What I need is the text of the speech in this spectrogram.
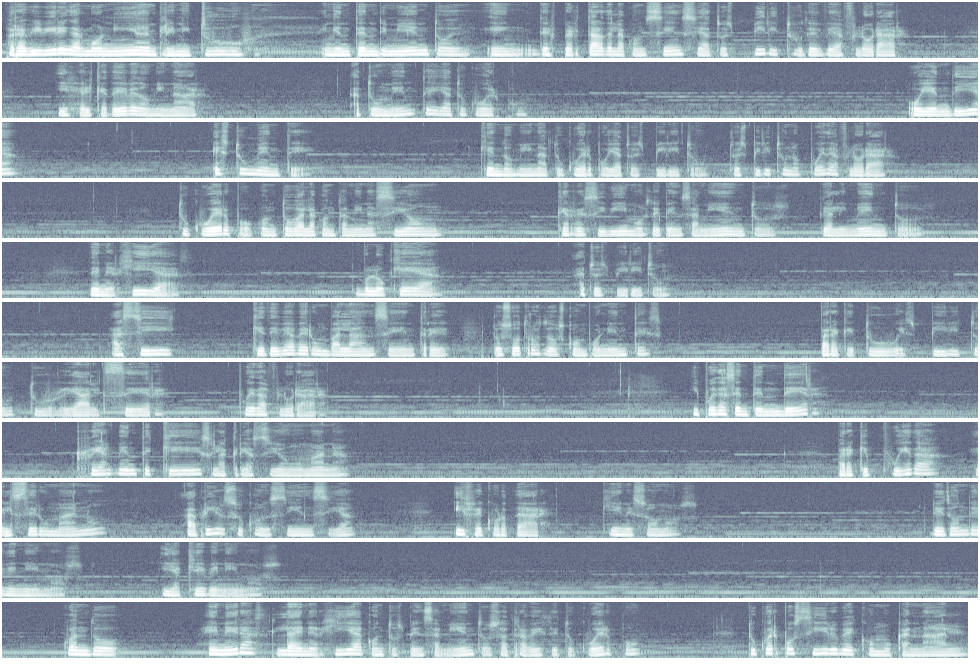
Para vivir en armonía, en plenitud, en entendimiento, en, despertar de la conciencia, tu espíritu debe aflorar y es el que debe dominar a tu mente y a tu cuerpo. Hoy en día es tu mente quien domina tu cuerpo y a tu espíritu. Tu espíritu no puede aflorar. Tu cuerpo con toda la contaminación que recibimos de pensamientos, de alimentos, de energías, bloquea a tu espíritu. Así que debe haber un balance entre los otros dos componentes para que tu espíritu, tu real ser, pueda aflorar y puedas entender realmente qué es la creación humana. Para que pueda el ser humano abrir su conciencia y recordar quiénes somos, de dónde venimos y a qué venimos. Cuando generas la energía con tus pensamientos a través de tu cuerpo, tu cuerpo sirve como canal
